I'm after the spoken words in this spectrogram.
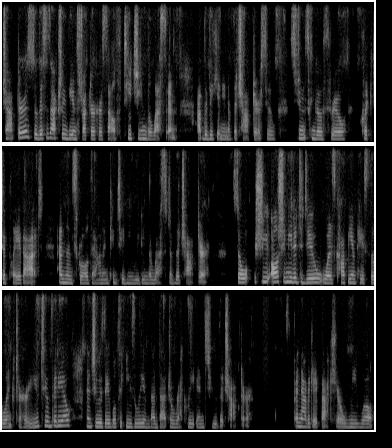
chapters. So this is actually the instructor herself teaching the lesson at the beginning of the chapter. So students can go through, click to play that, and then scroll down and continue reading the rest of the chapter. So she all she needed to do was copy and paste the link to her YouTube video, and she was able to easily embed that directly into the chapter. So if I navigate back here, we will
